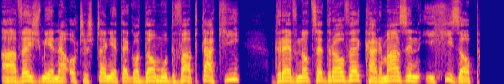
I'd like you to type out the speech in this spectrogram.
a weźmie na oczyszczenie tego domu dwa ptaki, drewno cedrowe, karmazyn i hizop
